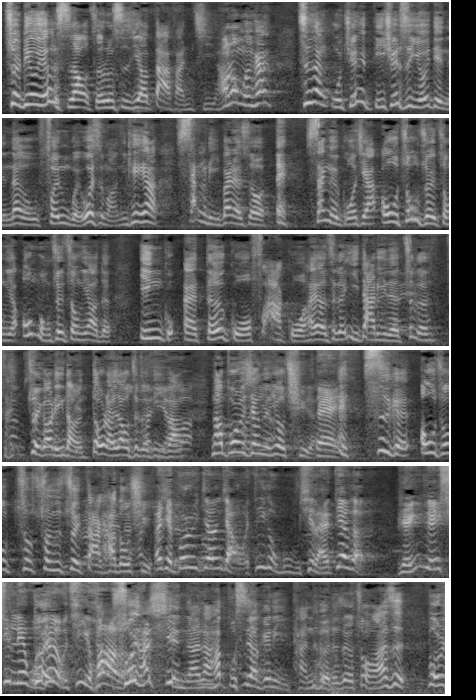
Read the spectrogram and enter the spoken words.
所以六月二十号，泽伦斯基要大反击。好，那我们看，实际上我觉得的确是有一点点那个氛围。为什么？你可以看上个礼拜的时候，哎，三个国家，欧洲最重要，欧盟最重要的英国、哎德国、法国，还有这个意大利的这个最高领导人都来到这个地方。然后波瑞将军又去了，对，哎，四个欧洲就算是最大咖都去。而且波瑞将军讲，我第一个武器来，第二个。人员训练我都有计划了，所以他显然啊，他不是要跟你谈和的这个状况，他是波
